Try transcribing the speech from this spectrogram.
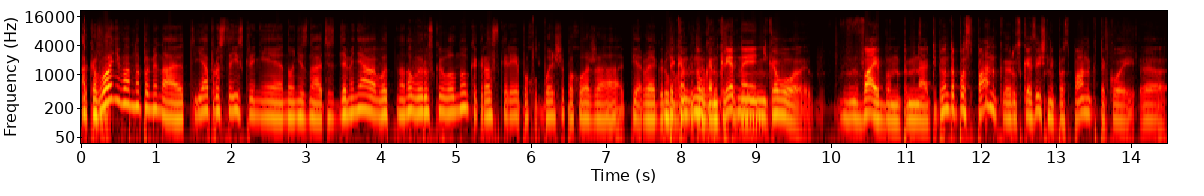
А кого они вам напоминают? Я просто искренне, ну, не знаю. То есть для меня вот на новую русскую волну как раз скорее пох- больше похожа первая группа. Да, кон- ну, конкретно говорили. никого вайбом напоминают. Типа, ну, это постпанк, русскоязычный постпанк такой, э,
